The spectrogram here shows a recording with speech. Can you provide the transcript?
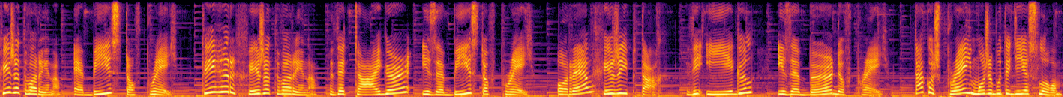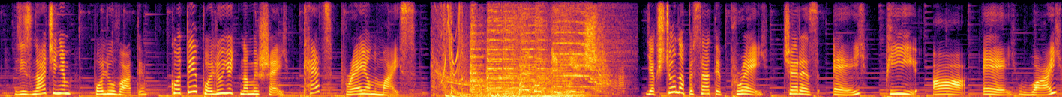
хижа тварина a beast of prey. Тигр хижа тварина. The tiger is a beast of prey. Орел хижий птах. The eagle is a bird of prey. Також prey може бути дієсловом зі значенням полювати. Коти полюють на мишей. Cats prey on mice. Bible English. Якщо написати pray через A, P, A, A, Y,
